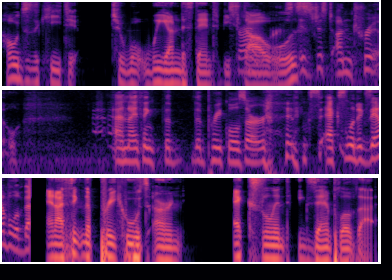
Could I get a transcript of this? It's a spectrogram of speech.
holds the key to to what we understand to be Star, Wars. It's just untrue. And I think the the prequels are an ex- excellent example of that. And I think the prequels are an excellent example of that.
